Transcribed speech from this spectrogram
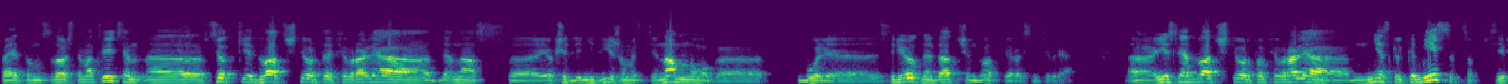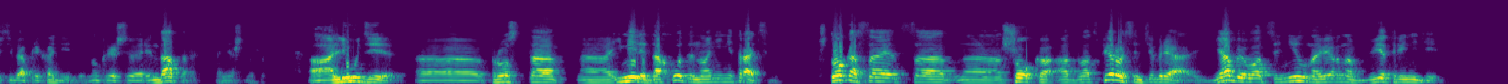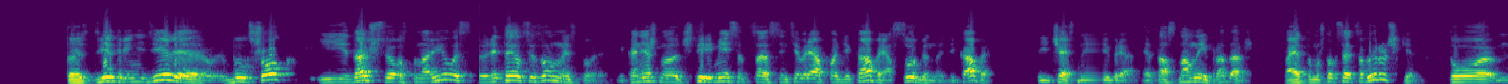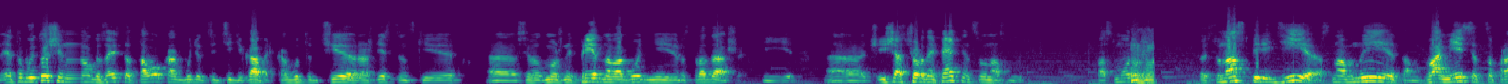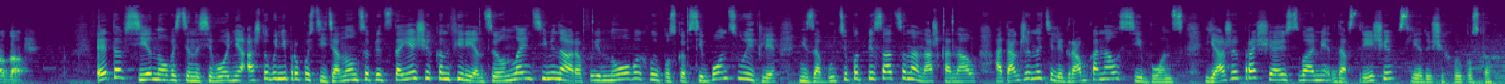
Поэтому с удовольствием ответим. Э, Все-таки 24 февраля для нас э, и вообще для недвижимости намного более серьезная дата, чем 21 сентября. А, если от 24 февраля несколько месяцев все в себя приходили, ну, прежде всего, арендаторы, конечно же, а люди а, просто имели доходы, но они не тратили. Что касается шока от 21 сентября, я бы его оценил, наверное, в 2-3 недели. То есть 2-3 недели был шок, и дальше все восстановилось. Ритейл сезонная история. И, конечно, 4 месяца с сентября по декабрь, особенно декабрь, и часть ноября. Это основные продажи. Поэтому, что касается выручки, то это будет очень много зависеть от того, как будет идти декабрь, как будут идти рождественские э, всевозможные предновогодние распродажи. И, э, и сейчас Черная пятница у нас будет. Посмотрим. То есть у нас впереди основные там, два месяца продаж. Это все новости на сегодня. А чтобы не пропустить анонсы предстоящих конференций, онлайн-семинаров и новых выпусков Сибонс Weekly, не забудьте подписаться на наш канал, а также на телеграм-канал Сибонс. Я же прощаюсь с вами. До встречи в следующих выпусках.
